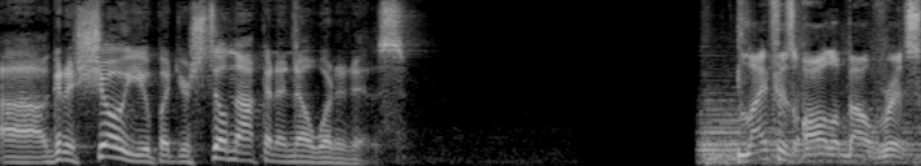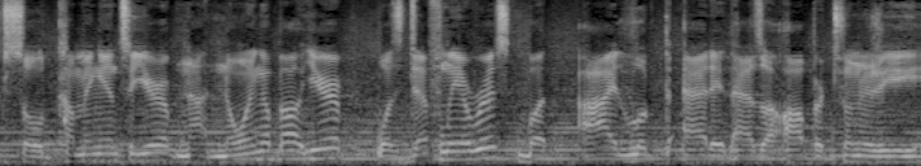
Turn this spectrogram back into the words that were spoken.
Uh, I'm going to show you, but you're still not going to know what it is. Life is all about risk. So coming into Year Up, not knowing about Year Up was definitely a risk, but I looked at it as an opportunity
